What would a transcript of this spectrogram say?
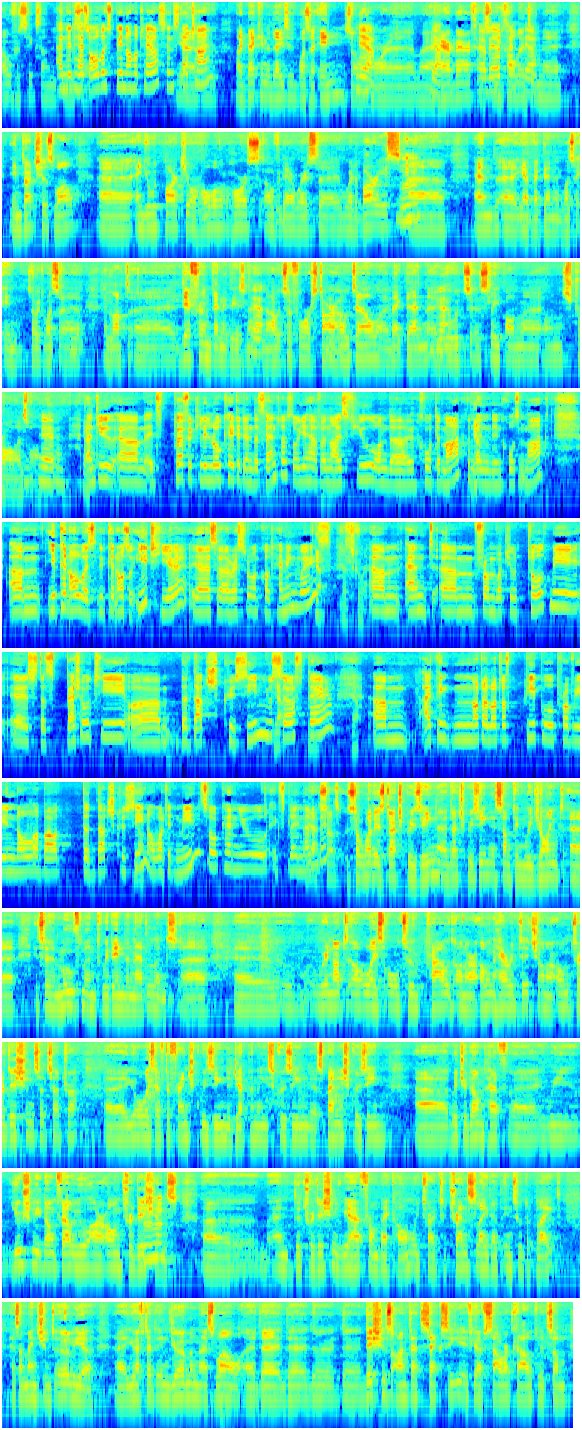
over 600 and it has old. always been a hotel since yeah, that time like back in the days it was an inn so yeah. more uh, yeah. herberg as we call it in uh, in dutch as well uh, and you would park your ho- horse over there where's the, where the bar is mm-hmm. Uh, and uh, yeah, back then it was an inn, so it was uh, a lot uh, different than it is now. Yeah. Now it's a four-star hotel. Uh, back then uh, yeah. you would uh, sleep on on straw as well. Yeah, and you um, it's perfectly located in the center, so you have a nice view on the Grote Markt and the großen Markt. Um, you can always you can also eat here. There's a restaurant called Hemingway's. Yeah, that's correct. Um, and um, from what you told me, is the specialty um, the Dutch cuisine you served there. Yeah. Um, I think not a lot of people probably know about the Dutch cuisine no. or what it means, or can you explain that yeah, a bit? So, so what is Dutch cuisine? Uh, Dutch cuisine is something we joined. Uh, it's a movement within the Netherlands. Uh, uh we're not always all too proud on our own heritage, on our own traditions, etc. Uh, you always have the French cuisine, the Japanese cuisine, the Spanish cuisine. Uh, but you don't have. Uh, we usually don't value our own traditions, mm-hmm. uh, and the traditions we have from back home. We try to translate that into the plate. As I mentioned earlier, uh, you have that in German as well. Uh, the, the, the the dishes aren't that sexy. If you have sauerkraut with some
